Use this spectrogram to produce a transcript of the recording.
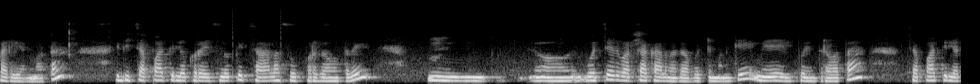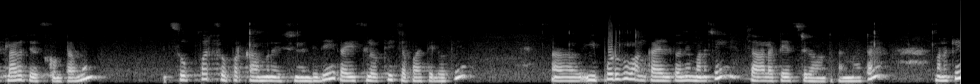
కర్రీ అనమాట ఇది చపాతీలోకి రైస్లోకి చాలా సూపర్గా ఉంటుంది. వచ్చేది వర్షాకాలమే కాబట్టి మనకి మే వెళ్ళిపోయిన తర్వాత చపాతీలు ఎట్లాగో చేసుకుంటాము. సూపర్ సూపర్ కాంబినేషన్ అండి ఇది. రైస్లోకి చపాతీలోకి ఈ పొడుగు వంకాయలతోనే మనకి చాలా టేస్ట్గా ఉంటుంది అనమాట మనకి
